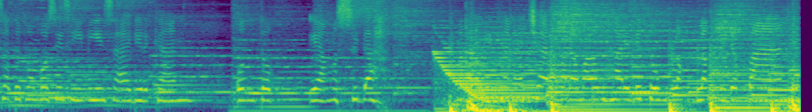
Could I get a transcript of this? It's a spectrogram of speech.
satu komposisi ini saya hadirkan untuk yang sudah meramaikan acara pada malam hari di tumplak-blak di depan.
